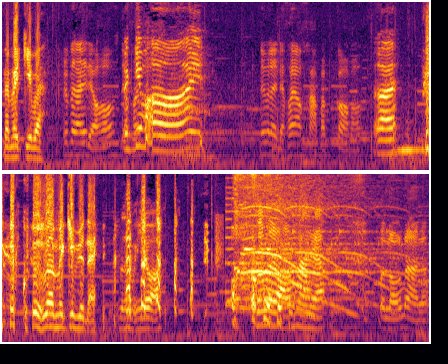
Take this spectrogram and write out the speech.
ได้ไม่กี่ป่ะไม่เป็นไรเดี๋ยวเขาเมื่อกี้เดี๋ยวหายไม่เป็นไรเดี๋ยวค่อยเอาขาประกอบเอาอะไรกูรู้ว่าไม่กินอยู่ไหนมันทำอย่างนี้วะก็มาร้องไห้แล้วมันร้องนานแล้ว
